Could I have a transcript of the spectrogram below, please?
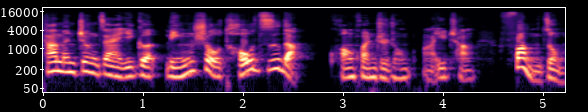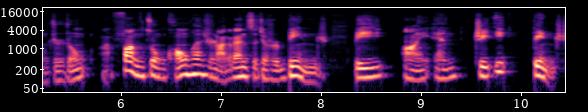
他们正在一个零售投资的狂欢之中啊，一场放纵之中啊，放纵狂欢是哪个单词？就是 binge，b i n g e，binge，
